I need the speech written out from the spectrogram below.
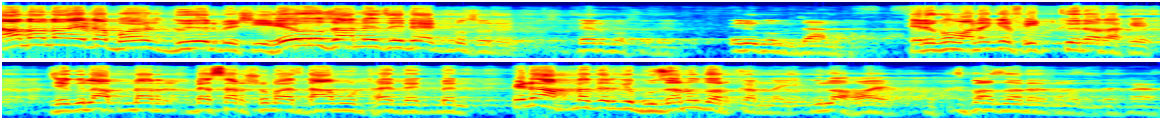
না না না, এটা বয়স দুইয়ের বেশি। হেও জানে যে এটা এক বছরের, দেড় বছরের, এরকম জানে। এরকম অনেকে ফিট করে রাখে, যেগুলো আপনার বেচার সময় দাম উঠায় দেখবেন। এটা আপনাদেরকে বোঝানো দরকার নাই, এগুলো হয় বাজারের মধ্যে হ্যাঁ।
